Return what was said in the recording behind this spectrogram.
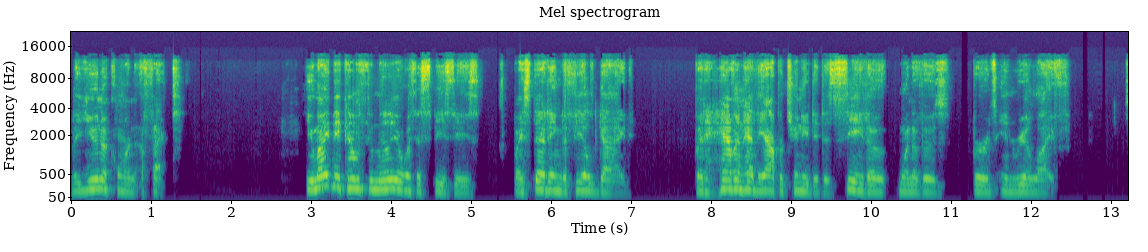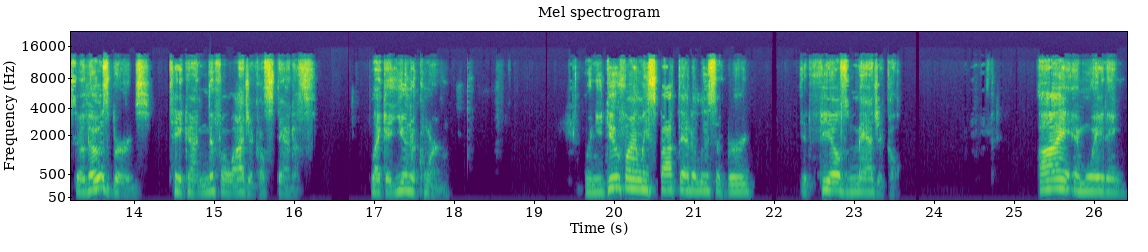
the unicorn effect. You might become familiar with a species by studying the field guide, but haven't had the opportunity to see the, one of those birds in real life. So those birds take on mythological status, like a unicorn. When you do finally spot that elusive bird, it feels magical. I am waiting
